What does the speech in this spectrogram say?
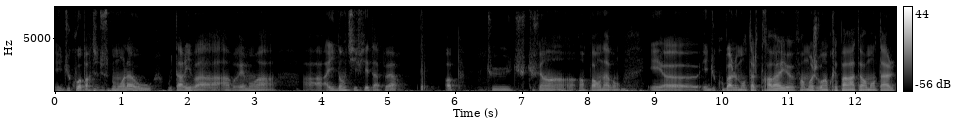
Et du coup, à partir de ce moment-là où, où tu arrives à, vraiment à, à- identifier ta peur, hop, tu, tu- fais un pas en avant. Et, euh, et du coup, bah, le mental travaille. Enfin, moi, je vois un préparateur mental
